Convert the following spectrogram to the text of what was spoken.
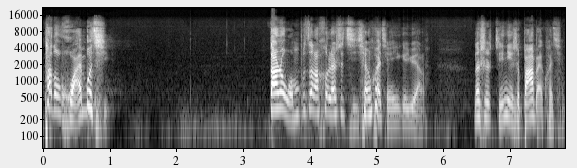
他都还不起。当然，我们不知道后来是几千块钱一个月了，那是仅仅是八百块钱。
